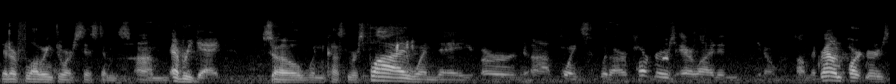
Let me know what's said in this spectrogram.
that are flowing through our systems um, every day. So when customers fly, when they earn uh, points with our partners, airline and you know on the ground partners,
